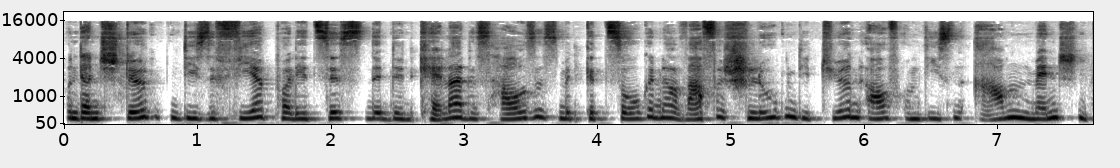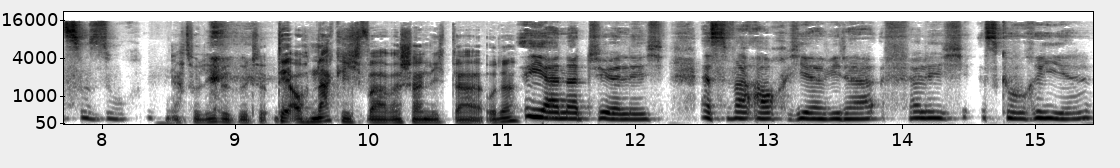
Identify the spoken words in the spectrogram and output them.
Und dann stürmten diese vier Polizisten in den Keller des Hauses mit gezogener Waffe, schlugen die Türen auf, um diesen armen Menschen zu suchen. Ach du liebe Güte. Der auch nackig war wahrscheinlich da, oder? Ja, natürlich. Es war auch hier wieder völlig skurril.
